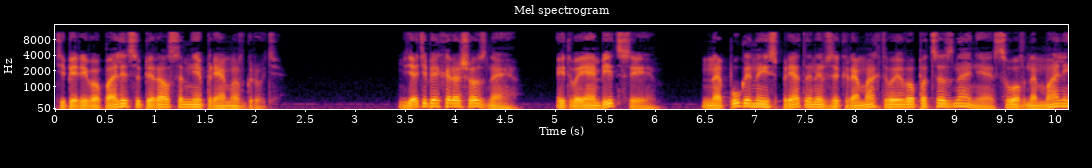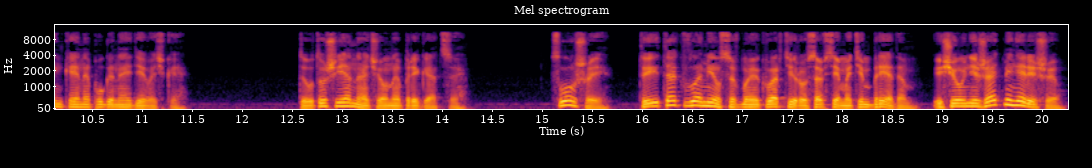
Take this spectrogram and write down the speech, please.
Теперь его палец упирался мне прямо в грудь. Я тебя хорошо знаю, и твои амбиции напуганы и спрятаны в закромах твоего подсознания, словно маленькая напуганная девочка. Тут уж я начал напрягаться. «Слушай, ты и так вломился в мою квартиру со всем этим бредом. Еще унижать меня решил?»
